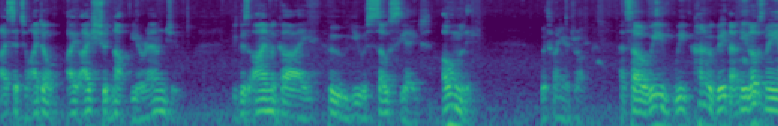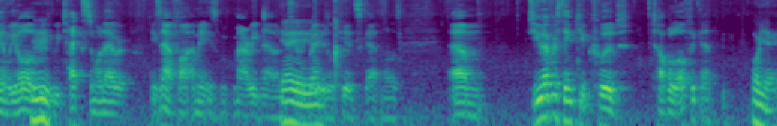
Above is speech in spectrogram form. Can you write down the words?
I said to him, I don't, I, I should not be around you because I'm a guy who you associate only with when you're drunk. And so we, we kind of agreed that he loves me and we all, we, we text and whatever. He's now fine. I mean, he's married now and Yeah, he's got yeah, a great yeah. little kid, Scat and all this. Um, do you ever think you could topple off again? Oh yeah,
